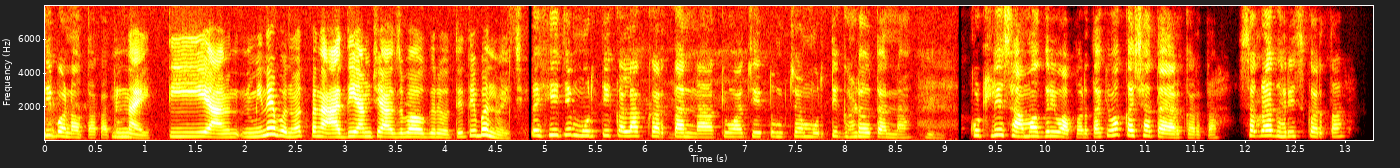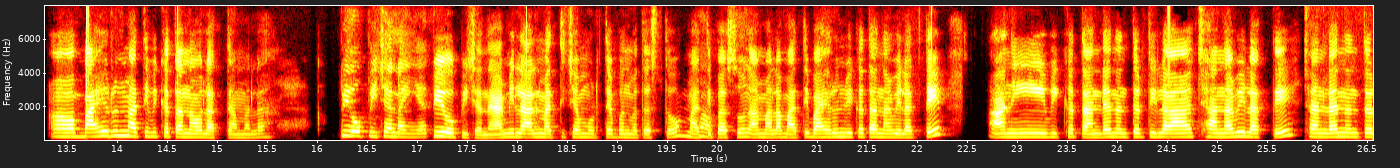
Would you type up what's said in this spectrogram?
ती बनवता का? नाही ती मी नाही बनवत पण आधी आमचे आजोबा वगैरे होते ते बनवायचे. तर ही जी मूर्ती कला करताना किंवा जे तुमच्या मूर्ती घडवताना कुठली सामग्री वापरता किंवा कशा तयार करता? सगळ्या घरीच करता? बाहेरून माती विकत आणावं लागतं आम्हाला. पीओपीच्या नाहीयेत. पीओपीच्या नाही. आम्ही लाल मातीच्या मूर्त्या बनवत असतो. मातीपासून आम्हाला माती बाहेरून विकत आणावी लागते. आणि विकत आणल्यानंतर तिला छानावी लागते. छानल्यानंतर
